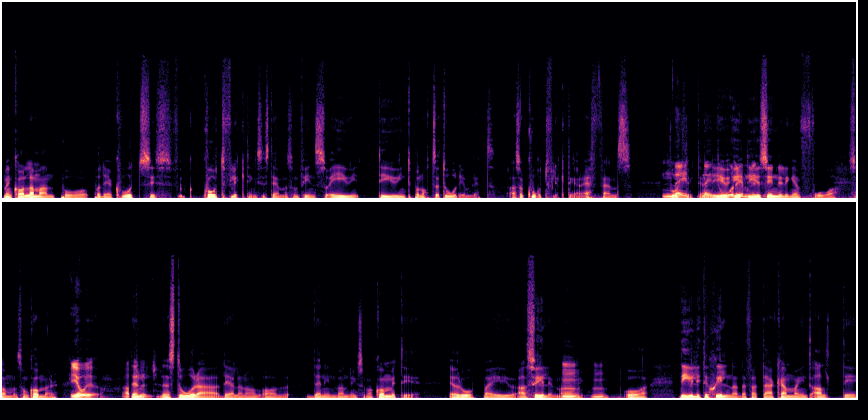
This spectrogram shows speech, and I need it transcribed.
Men kollar man på, på det kvotsys, kvotflyktingsystemet som finns så är ju det är ju inte på något sätt orimligt. Alltså kvotflyktingar, FNs Nej, kvotflyktingar. nej, det, är ju, det är ju synnerligen få som, som kommer. Jo, jo, Den, den stora delen av, av den invandring som har kommit till Europa är ju asylinvandring. Mm, mm. Och det är ju lite skillnad därför att där kan man inte alltid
